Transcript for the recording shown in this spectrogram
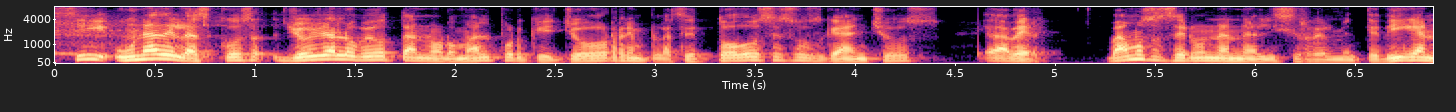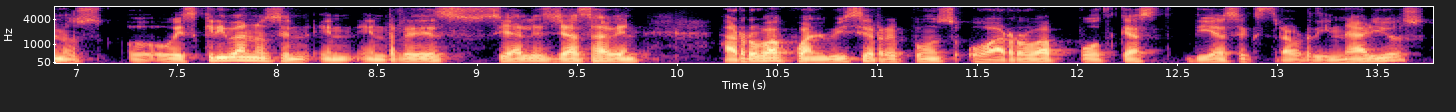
Sí, una de las cosas, yo ya lo veo tan normal porque yo reemplacé todos esos ganchos. A ver, vamos a hacer un análisis realmente. Díganos o, escríbanos en, redes sociales, ya saben, arroba Juan Luis R. Pons o arroba podcast Días Extraordinarios.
